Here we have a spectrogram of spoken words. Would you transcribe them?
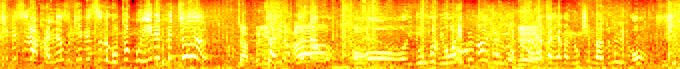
키비스랑 갈려서 키비스는 못 받고 1위 피트. 자, 블리스. 자, 이거 끝나고 어, 용검 용어 해볼만하죠 이거. 예. 어, 약간 약간 욕심 나죠 헬리. 어, 90,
